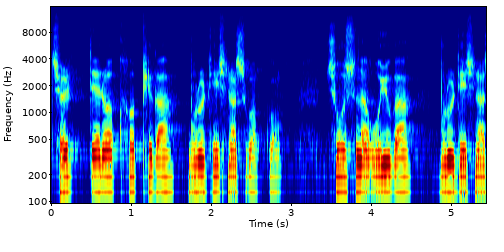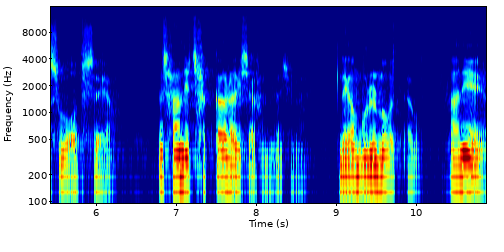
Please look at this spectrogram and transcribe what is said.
절대로 커피가 물을 대신할 수가 없고, 주스나 우유가 물을 대신할 수가 없어요. 사람들이 착각을 하기 시작합니다, 지금. 내가 물을 먹었다고. 아니에요.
